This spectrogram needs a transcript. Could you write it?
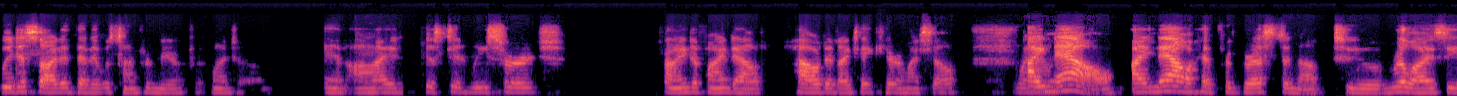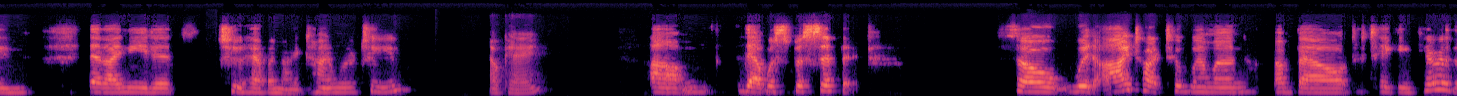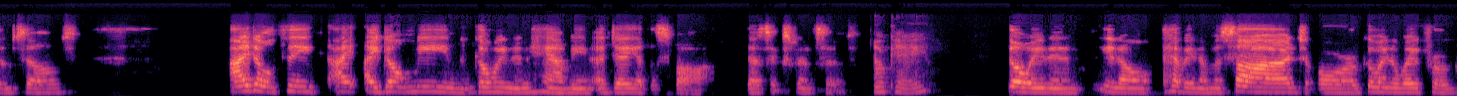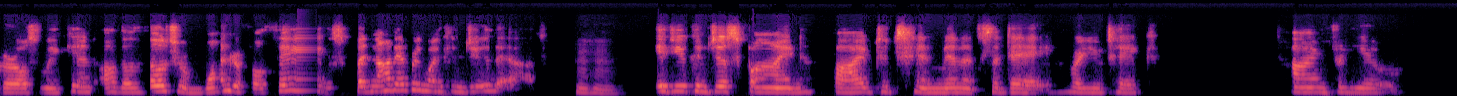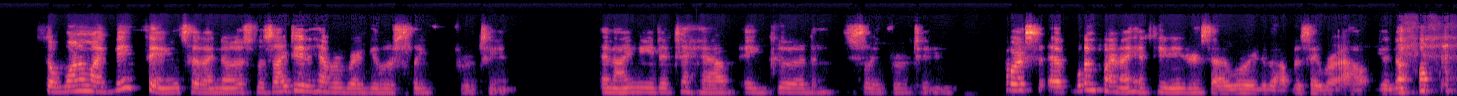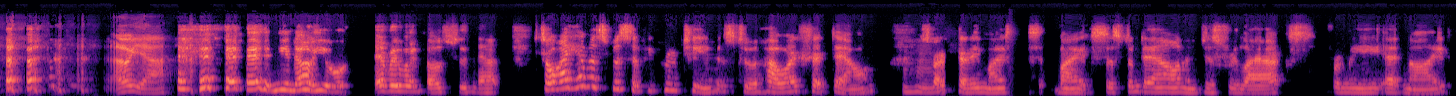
we decided that it was time for me to quit my job. And I just did research, trying to find out how did I take care of myself. Wow. I now I now have progressed enough to realizing that I needed to have a nighttime routine Okay. um, that was specific. So when I talk to women about taking care of themselves, I don't think I, I don't mean going and having a day at the spa. That's expensive. Okay. going and you know having a massage or going away for a girls weekend although those are wonderful things but not everyone can do that Mm-hmm. if you can just find five to ten minutes a day where you take time for you so one of my big things that i noticed was i didn't have a regular sleep routine and i needed to have a good sleep routine of course, at one point I had teenagers that I worried about because they were out, you know. oh yeah. and you know, you everyone goes through that. So I have a specific routine as to how I shut down, Mhm. start shutting my my system down and just relax for me at night,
